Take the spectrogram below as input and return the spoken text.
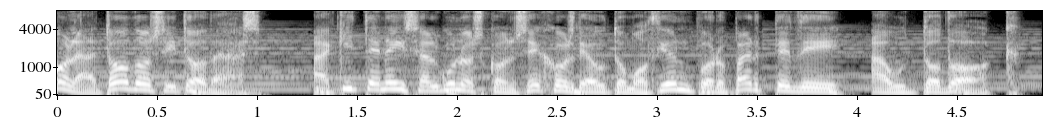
Hola a todos y todas. Aquí tenéis algunos consejos de automoción por parte de Autodoc.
